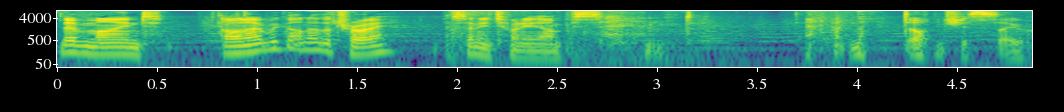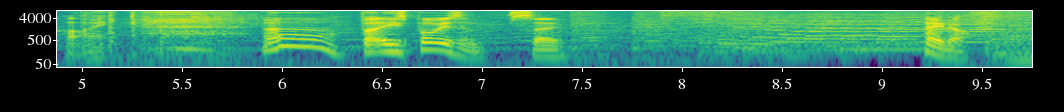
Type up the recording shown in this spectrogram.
never mind. Oh no, we got another try. It's only 29%. and the dodge is so high. Oh, but he's poison, so... Paid off.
